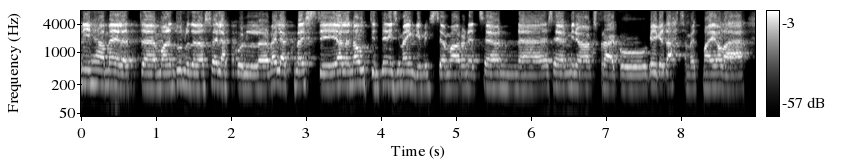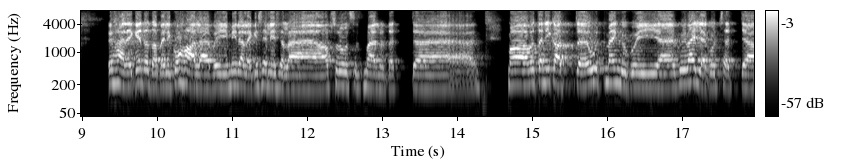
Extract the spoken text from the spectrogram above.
nii hea meel, et ma olen tundnud ennast väljakul, väljakul hästi, jälle nautinud tennise mängimist ja ma arvan, et see on, see on minu jaoks praegu kõige tähtsam, et ma ei ole ühelegi edetabeli kohale või millelegi sellisele absoluutselt mõelnud, et ma võtan igat uut mängu kui, kui väljakutset ja,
